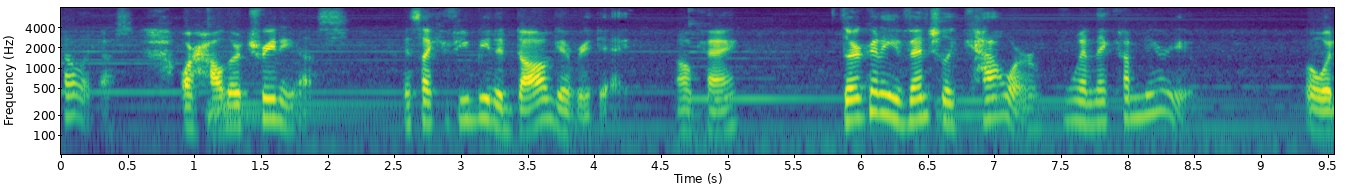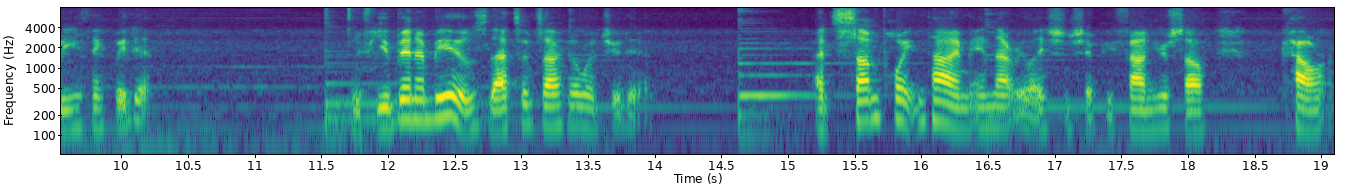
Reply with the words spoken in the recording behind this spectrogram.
telling us or how they're treating us. It's like if you beat a dog every day okay they're going to eventually cower when they come near you. Well what do you think we did? If you've been abused that's exactly what you did. At some point in time in that relationship you found yourself cowering.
